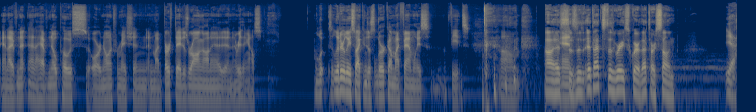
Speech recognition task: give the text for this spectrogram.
and I've ne- and I have no posts or no information, and my birth date is wrong on it, and everything else. L- literally, so I can just lurk on my family's feeds. Um, this And- that's the gray square. That's our son. Yeah,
